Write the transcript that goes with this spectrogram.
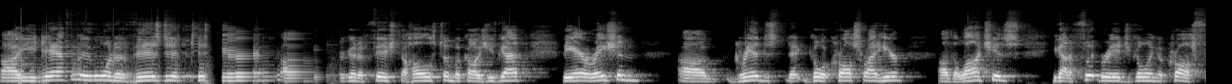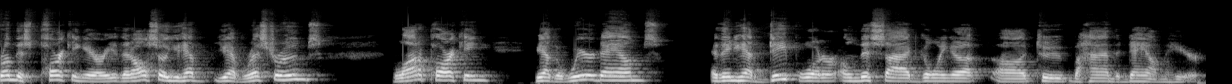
Uh, you definitely want to visit this area. Uh, you're going to fish the Holston because you've got the aeration uh, grids that go across right here, uh, the launches. You got a footbridge going across from this parking area that also you have you have restrooms, a lot of parking. You have the weir dams, and then you have deep water on this side going up uh, to behind the dam here.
